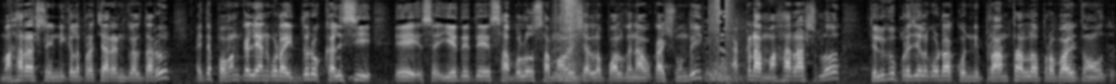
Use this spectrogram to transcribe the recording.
మహారాష్ట్ర ఎన్నికల ప్రచారానికి వెళ్తారు అయితే పవన్ కళ్యాణ్ కూడా ఇద్దరు కలిసి ఏ, స- ఏదైతే సభలో సమావేశాల్లో పాల్గొనే అవకాశం ఉంది. అక్కడ మహారాష్ట్రలో తెలుగు ప్రజలు కూడా కొన్ని ప్రాంతాల్లో ప్రభావితం అవుతూ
